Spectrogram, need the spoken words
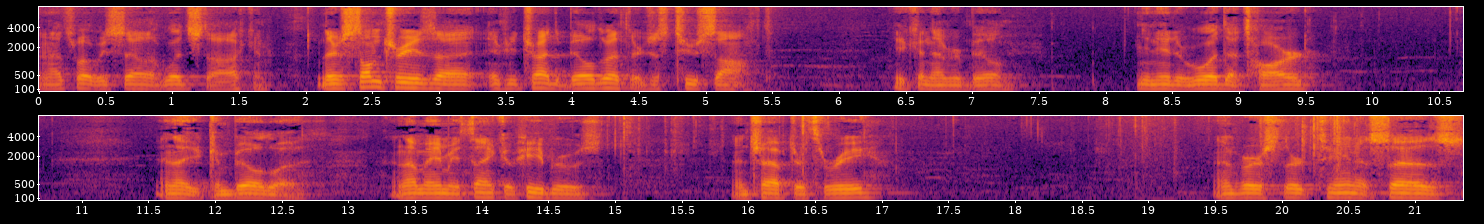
and that's what we sell at Woodstock. And there's some trees that, if you try to build with, they're just too soft. You can never build. You need a wood that's hard and that you can build with. And that made me think of Hebrews in chapter 3. In verse 13, it says,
